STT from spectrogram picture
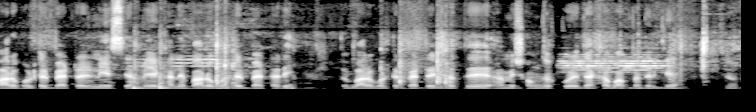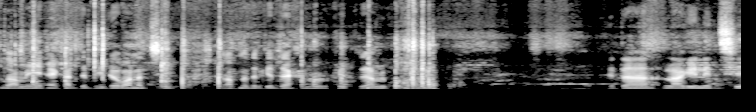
বারো ভোল্টের ব্যাটারি নিয়েছি আমি এখানে, বারো ভোল্টের ব্যাটারি। তো বারো ভোল্টের ব্যাটারির সাথে আমি সংযোগ করে দেখাবো আপনাদেরকে। যেহেতু আমি এক হাতে ভিডিও বানাচ্ছি। আপনাদেরকে দেখানোর ক্ষেত্রে আমি প্রথমে এটা লাগিয়ে নিচ্ছি।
